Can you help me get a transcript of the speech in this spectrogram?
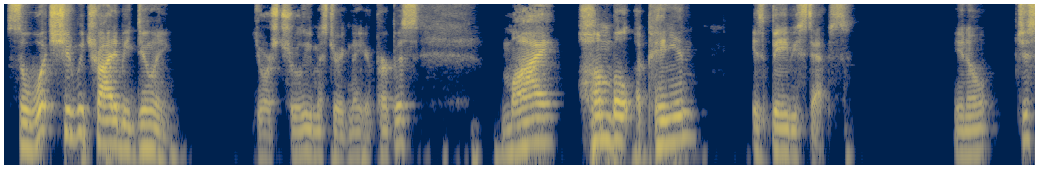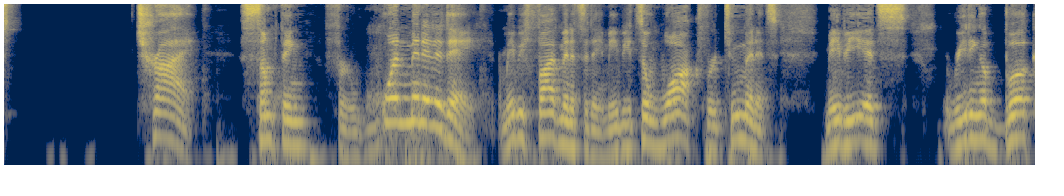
So, what should we try to be doing? Yours truly, Mr. Ignite Your Purpose. My humble opinion is baby steps. You know, just try something for one minute a day, or maybe five minutes a day. Maybe it's a walk for two minutes. Maybe it's reading a book.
